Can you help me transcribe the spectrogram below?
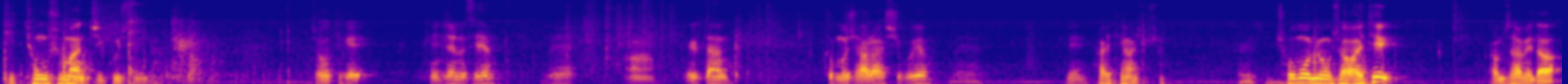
뒤통수만 찍고 있습니다. 저 어떻게 괜찮으세요? 네. 어, 일단 근무 잘 하시고요. 네. 네, 화이팅 하십시오. 알겠습니다. 초보 명사 화이팅! 감사합니다.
